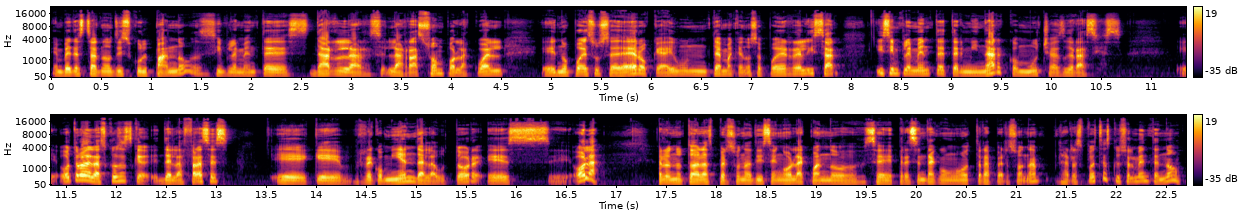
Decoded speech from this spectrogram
En vez de estarnos disculpando, simplemente es dar la, razón por la cual eh, no puede suceder o que hay un tema que no se puede realizar y simplemente terminar con muchas gracias. Eh, otra de las cosas que, de las frases que recomienda el autor es hola pero no todas las personas dicen hola cuando se presenta con otra persona. La respuesta es que usualmente no.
